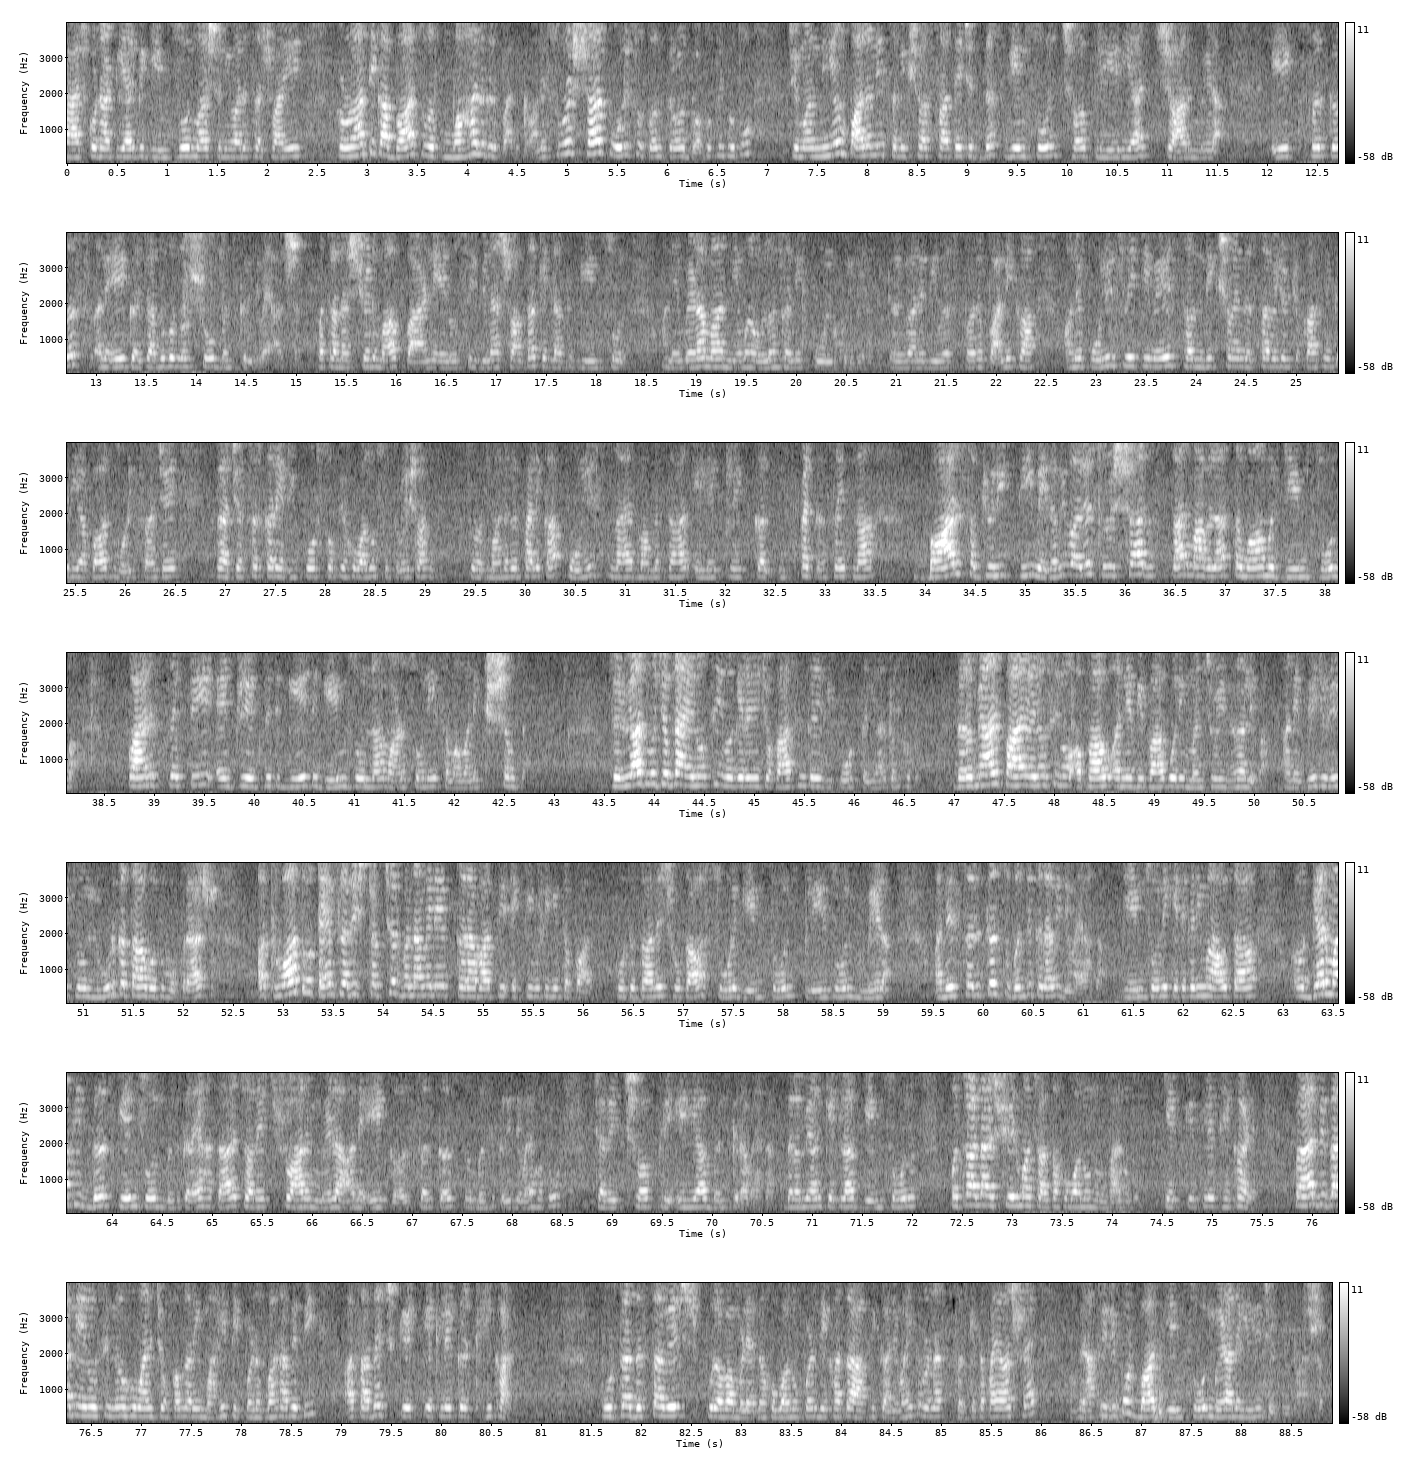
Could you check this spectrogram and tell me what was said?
રાજકોટના TRP game ઝોનમાં શનિવારે સર્જાયેલી કરુણાંતિકા બાદ સુરત મહાનગરપાલિકા અને સુરત શહેર પોલીસ તંત્ર દોડતું થયું હતું, જેમાં નિયમ પાલનની સમીક્ષા સાથે જ દસ ગેમ ઝોન છ પ્લે એરિયા ચાર મેળા. એક સર્કસ અને એક જાદુગરનો શો બંધ કરી દેવાયા છે. પતરાના શેડમાં ફાયરની એનઓસી વિના ચાલતા કેટલાક ગેમ અને મેળામાં નિયમન ઉલ્લંઘનની પોલ ખુલી ગઈ. રવિવારે દિવસ પર પાલિકા અને પોલીસની ટીમે સ્થળ નિરીક્ષણ અને દસ્તાવેજો ચકાસણી કર્યા બાદ મોડી સાંજે રાજ્ય સરકારે રિપોર્ટ સોંપ્યો હોવાનું સૂત્રોએ જણાવ્યું સુરત મહાનગરપાલિકા પોલીસ નાયબ મામલતદાર ઇલેક્ટ્રિકલ ઇન્સ્પેક્ટર સહિતના બાર સભ્યોની ટીમે રવિવારે સુરક્ષા વિસ્તારમાં આવેલા તમામ ગેમ ઝોનમાં fire safety entry exit gate, game ઝોનના માણસોની સમાવવાની ક્ષમતા. જરૂરિયાત મુજબના એનઓસી વગેરેની ચકાસણી કરી રિપોર્ટ તૈયાર કર્યો હતો. દરમિયાન ફાયર એનઓસીનો અભાવ અન્ય વિભાગોની મંજૂરી ન લેવા અને વીજ યુનિટનો લોડ કરતા વધુ વપરાશ અથવા તો ટેમ્પરરી સ્ટ્રક્ચર બનાવીને કરાવાતી એક્ટિવિટીની તપાસ. પૂર્તતાને છોટા સોળ ગેમ ઝોન, પ્લે ઝોન, મેળા અને સર્કસ બંધ કરાવી દેવાયા હતા. ગેમ ઝોનની કેટેગરીમાં આવતા અગિયારમાંથી દસ ગેમ ઝોન બંધ કરાયા હતા. જ્યારે ચાર મેળા અને એક સર્કસ બંધ કરી દેવાયું હતું. જ્યારે છ પ્લે એરિયા બંધ કરાવ્યા હતા. દરમિયાન કેટલાક ગેમ ઝોન પતરાના શેડમાં ચાલતા હોવાનું નોંધાયું હતું. કે કેટલે ઠેકાણે ફાયર વિભાગની એનઓસી ન હોવાની ચોંકાવનારી માહિતી પણ બહાર આવી હતી. આ સાથે જ કેટ કેટલેક ઠેકાણ પૂરતા દસ્તાવેજ પુરાવા મળ્યા ન હોવાનું પણ દેખાતા આખરી કાર્યવાહી કરવાના સંકેત અપાયા છે. હવે આખરી રિપોર્ટ બાદ ગેમ ઝોન મેળાને લીલી ઝંડી પાશે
